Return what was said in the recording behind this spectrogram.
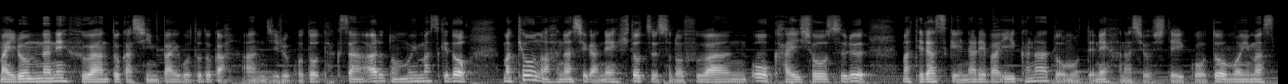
まあ、いろんなね、不安とか心配事とか案じることたくさんあると思いますけど、まあ、今日の話がね、一つその不安を解消する、まあ、手助けになればいいかなと思ってね、話をしていこうと思います。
